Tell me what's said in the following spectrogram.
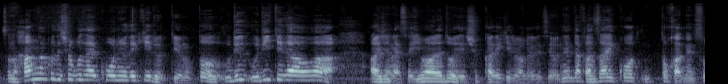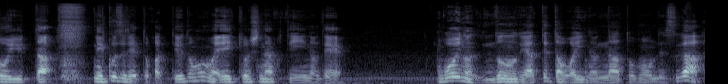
その半額で食材購入できるっていうのと、売り売り手側は、あれじゃないですか、今まで通りで出荷できるわけですよね。だから在庫とかね、そういった値崩れとかっていうのも影響しなくていいので、こういうのどんどんやってった方がいいのになと思うんですが、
